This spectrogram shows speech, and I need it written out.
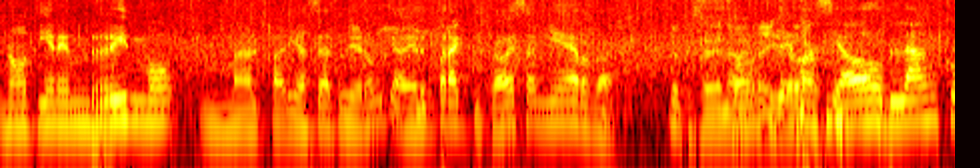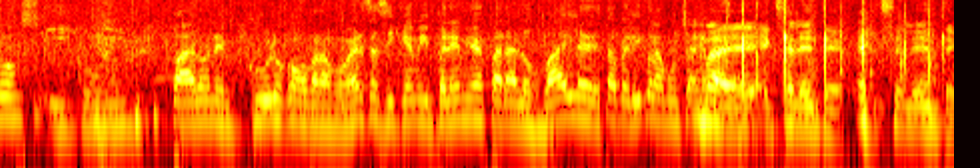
no tienen ritmo. Malparía, o sea, tuvieron que haber practicado esa mierda. Lo que se haber Son demasiados blancos y con un palo en el culo como para moverse, así que mi premio es para los bailes de esta película. Muchas Vale, gracias. excelente, excelente.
